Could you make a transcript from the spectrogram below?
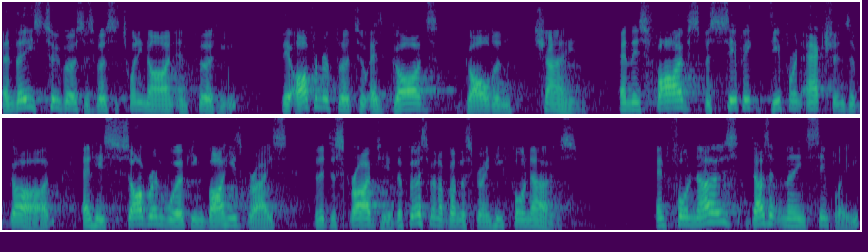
And these two verses, verses 29 and 30, they're often referred to as God's golden chain. And there's five specific different actions of God and his sovereign working by his grace that are described here. The first one I've got on the screen, he foreknows. And foreknows doesn't mean simply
